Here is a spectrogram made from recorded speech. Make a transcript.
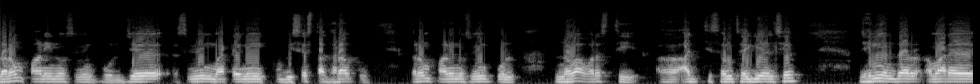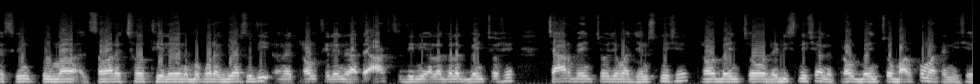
ગરમ પાણીનું સ્વિમિંગ પુલ, જે સ્વિમિંગ માટેની ખૂબ વિશેષતા ધરાવતું ગરમ પાણીનું સ્વિમિંગ પુલ નવા વર્ષથી આજથી શરૂ થઈ ગયેલ છે. જેની અંદર અમારે સ્વિમિંગ પુલમાં સવારે છ થી લઈને બપોરે અગિયાર સુધી અને ત્રણથી લઈને રાતે આઠ સુધીની અલગ અલગ બેન્ચો છે. ચાર બેન્ચો જેમાં જેન્ટ્સની છે, ત્રણ બેન્ચો લેડીઝની છે અને ત્રણ બેન્ચો બાળકો માટેની છે.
